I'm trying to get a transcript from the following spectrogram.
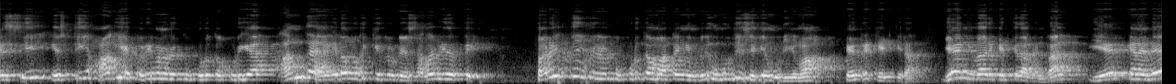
எஸ்சி எஸ்டி ஆகிய பிரிவினருக்கு கொடுக்கக்கூடிய அந்த இடஒதுக்கீடுடைய சதவீதத்தை பறித்து இவர்களுக்கு கொடுக்க மாட்டேன் என்பதை உறுதி செய்ய முடியுமா? என்று கேட்கிறார். ஏன் இவ்வாறு கேட்கிறார் என்றால் ஏற்கனவே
